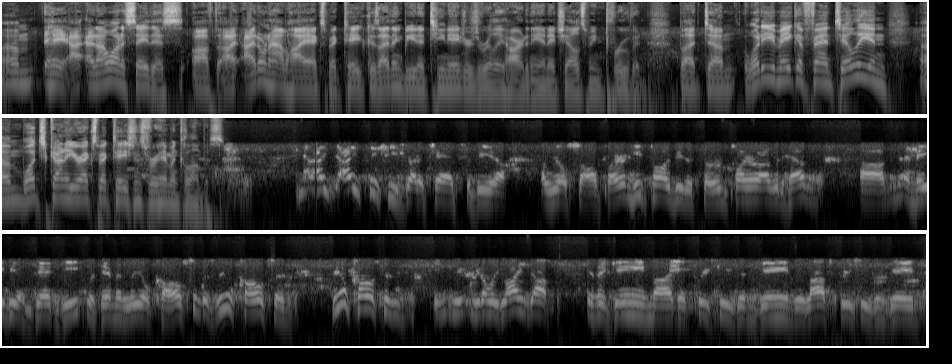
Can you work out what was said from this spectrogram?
Um, hey, I, and I want to say this off. I, I don't have high expectations because I think being a teenager is really hard in the NHL. It's been proven. But um, what do you make of Fantilli, and um, what's kind of your expectations for him in Columbus? I, I think he's got a chance to be a, a real solid player, and he'd probably be the third player I would have uh, maybe a dead heat with him and Leo Carlsson. Because Leo Carlsson, Leo Carlsson, you, you know, he lined up in the game, uh, the preseason game, the last preseason game,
